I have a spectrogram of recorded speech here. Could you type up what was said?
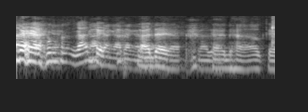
ada ya? Enggak ada. Enggak ada ya. Enggak ada. Oke.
